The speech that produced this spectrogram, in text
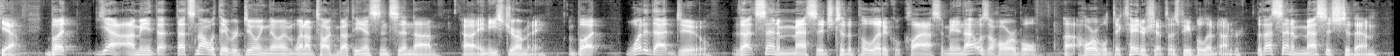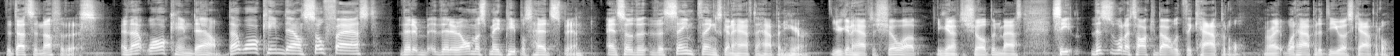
Yeah, but yeah, I mean that that's not what they were doing though. And when I'm talking about the instance in uh, uh, in East Germany, but what did that do? That sent a message to the political class. I mean, and that was a horrible, uh, horrible dictatorship those people lived under. But that sent a message to them that that's enough of this. And that wall came down. That wall came down so fast that it, that it almost made people's heads spin. And so the, the same thing's going to have to happen here. You're going to have to show up. You're going to have to show up in mass. See, this is what I talked about with the Capitol, right? What happened at the U.S. Capitol?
